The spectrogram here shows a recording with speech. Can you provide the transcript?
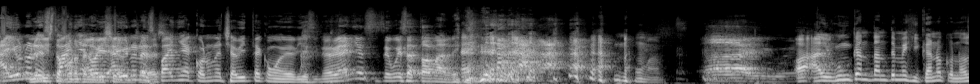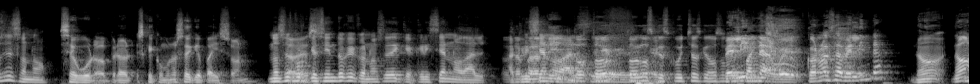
Hay uno Lo en he visto por España, oye, hay uno en ¿sabes? España con una chavita como de 19 años. Ese güey es a toda madre. no mames. Ay, güey. ¿A- ¿Algún cantante mexicano conoces o no? Seguro, pero es que como no sé de qué país son. No sé por qué siento que conoce de que a Cristian Nodal. O a Cristian Nodal. to- to- todos los que escuchas que no son Belinda, güey. ¿Conoces a Belinda? No. No. El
